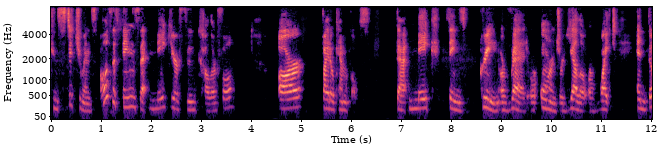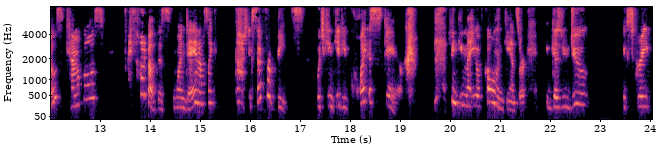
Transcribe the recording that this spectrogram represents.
constituents, all of the things that make your food colorful are phytochemicals that make things green or red or orange or yellow or white. And those chemicals, I thought about this one day and I was like, gosh, except for beets, which can give you quite a scare, thinking that you have colon cancer, because you do excrete,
